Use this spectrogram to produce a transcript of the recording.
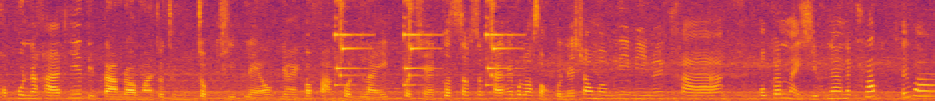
ขอบคุณนะคะที่ติดตามเรามาจนถึงจบคลิปแล้ว ยังไงก็ฝากกดไลค์ กดแชร์ กด subscribe ให้พวกเราสองคนในช่อง m o m l y b ด้วยค่ะ พบกันใหม่คลิปหน้านะครับ บ๊ายบาย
